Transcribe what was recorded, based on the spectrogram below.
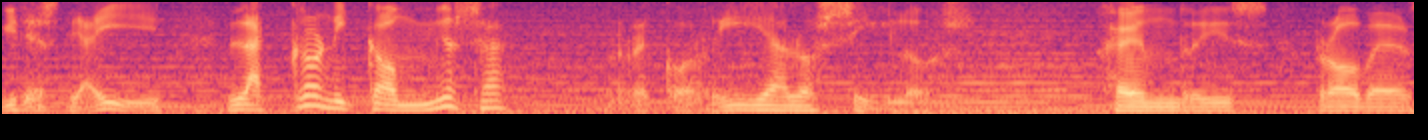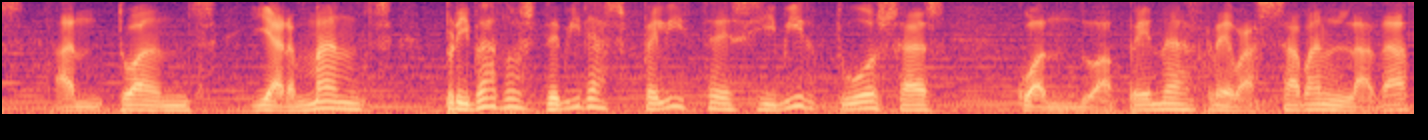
y desde ahí la crónica omniosa recorría los siglos. Henrys, Roberts, Antoines y Armands privados de vidas felices y virtuosas cuando apenas rebasaban la edad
